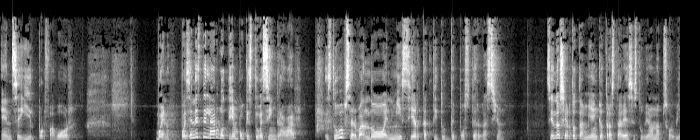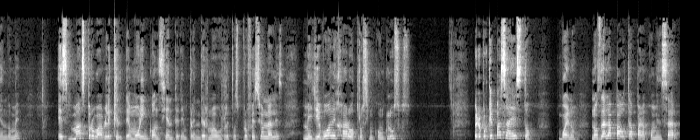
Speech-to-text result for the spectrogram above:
en seguir, por favor. Bueno, pues en este largo tiempo que estuve sin grabar, estuve observando en mí cierta actitud de postergación. Siendo cierto también que otras tareas estuvieron absorbiéndome, es más probable que el temor inconsciente de emprender nuevos retos profesionales me llevó a dejar otros inconclusos. Pero ¿por qué pasa esto? Bueno, nos da la pauta para comenzar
